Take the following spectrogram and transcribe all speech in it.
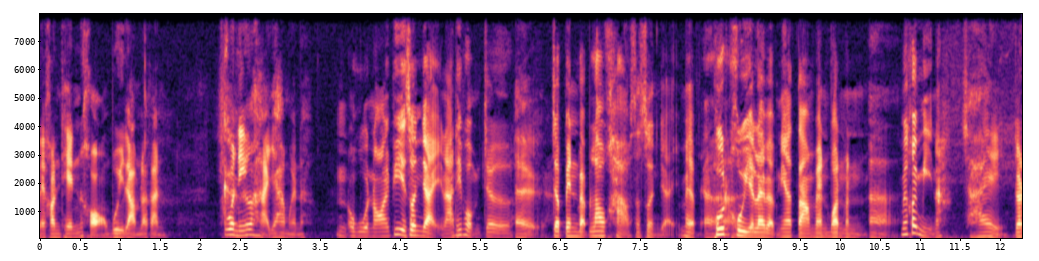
ในคอนเทนต์ของบุรีรัมย์แล้วกันทุกวันนี้ก็หายากเหมือนกันนะ โอ้โหน้อยพี่ส่วนใหญ่นะที่ผมเจอ เออ จะเป็นแบบเล่าข่าวซะส่วนใหญ่แบบอ่าพูดคุยอะไรแบบเนี้ยตามแฟนบอลมันอ่า ไม่ค่อยมีนะ ใช่ก็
